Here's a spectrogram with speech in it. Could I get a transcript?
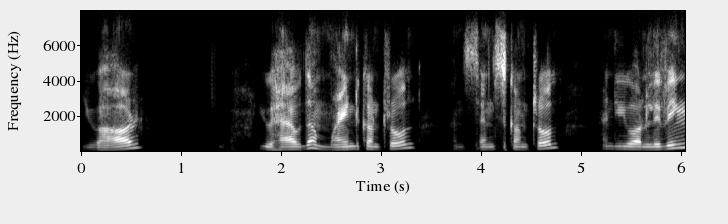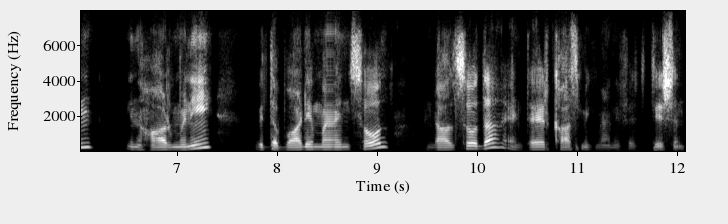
you are you have the mind control and sense control, and you are living in harmony with the body, mind, soul, and also the entire cosmic manifestation.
